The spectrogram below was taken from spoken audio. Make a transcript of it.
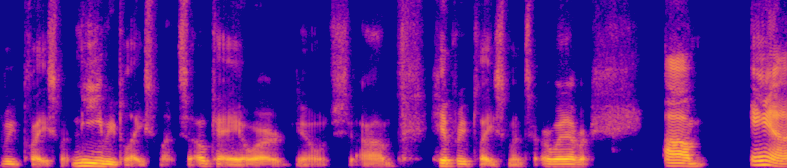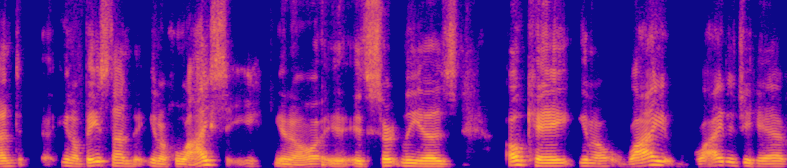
replacement, knee replacements, okay, or you know, um, hip replacements or whatever. Um, and you know, based on you know who I see, you know, it, it certainly is okay. You know, why why did you have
